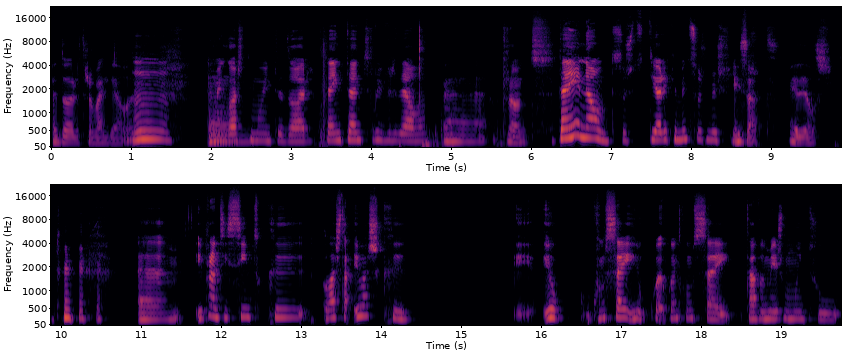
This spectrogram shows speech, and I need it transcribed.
Adoro o trabalho dela. Hum, também um, gosto muito, adoro. Tenho tantos livros dela. Uh, pronto. Tem, não. teoricamente são os meus filhos. Exato, é deles. um, e pronto, e sinto que. Lá está. Eu acho que. Eu comecei. Quando comecei, estava mesmo muito.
